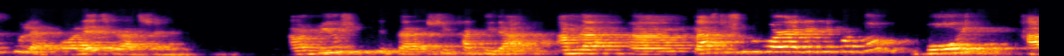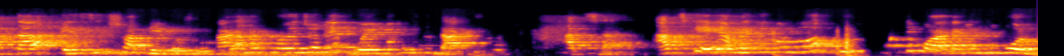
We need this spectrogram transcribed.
school and college Rajshahi. আমার প্রিয় শিক্ষার্থীরা, আমরা ক্লাসটা শুরু করার আগে কি করব? বই, খাতা, পেন্সিল সব নিয়ে বসবো, কারণ আমার প্রয়োজনে বইয়ের মধ্যে কিন্তু দাগ দিব আচ্ছা আজকে আমরা কি করব? পড়াটা কিন্তু করব।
